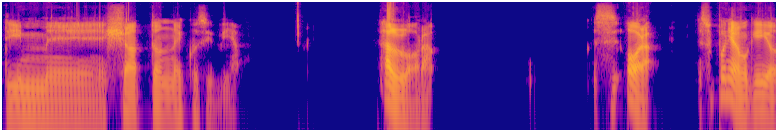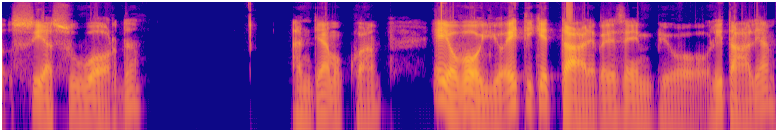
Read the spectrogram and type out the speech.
Tim eh, Shutton e così via. Allora, ora, supponiamo che io sia su Word, andiamo qua, e io voglio etichettare per esempio l'Italia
